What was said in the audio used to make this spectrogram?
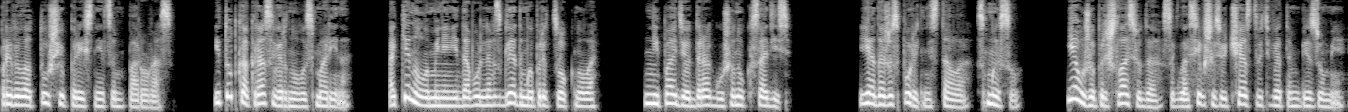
провела тушью по ресницам пару раз. И тут как раз вернулась Марина. Окинула меня недовольным взглядом и прицокнула. «Не пойдет, дорогуша, ну-ка садись». Я даже спорить не стала. Смысл? Я уже пришла сюда, согласившись участвовать в этом безумии.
